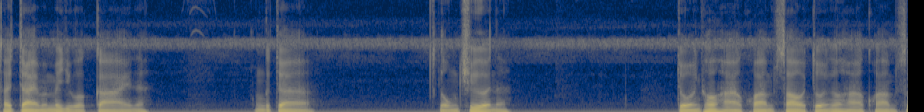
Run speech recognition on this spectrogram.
ถ้าใจมันไม่อยู่กับกายนะ มันก็จะหลงเชื่อนะ โจรเข้าหาความเศร้า โจรเข้าหาความโศ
